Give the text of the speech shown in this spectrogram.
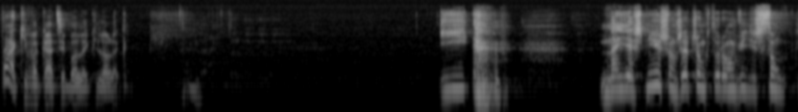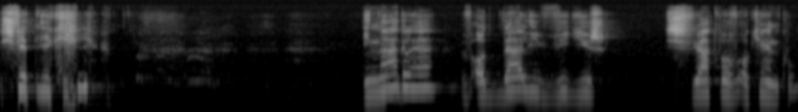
Taki wakacje, bolek i lolek. I najjaśniejszą rzeczą, którą widzisz, są świetliki. I nagle w oddali widzisz światło w okienku.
